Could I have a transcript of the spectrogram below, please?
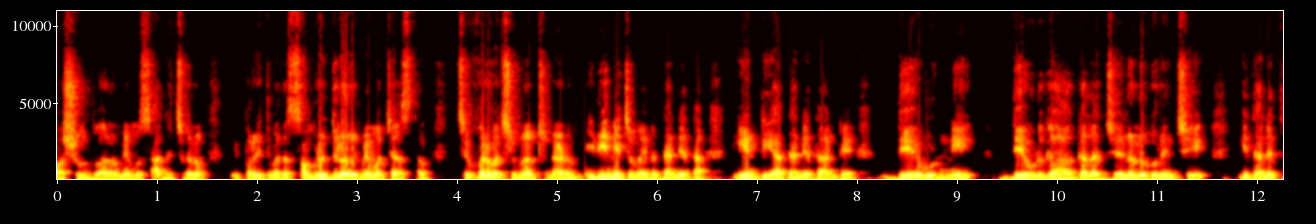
పశువుల ద్వారా మేము సాధించగలం విపరీతమైన సమృద్ధిలోనికి మేము వచ్చేస్తాం. చివరి వచనంలో అంటున్నాడు ఇది నిజమైన ధన్యత. ఏంటి ఆ ధన్యత అంటే దేవుణ్ణి దేవుడుగా గల జనుల గురించి ఈ ధన్యత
